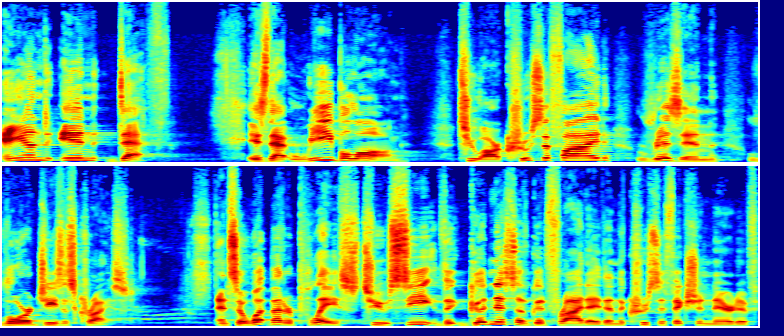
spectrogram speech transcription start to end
and in death is that we belong to our crucified, risen Lord Jesus Christ. And so, what better place to see the goodness of Good Friday than the crucifixion narrative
